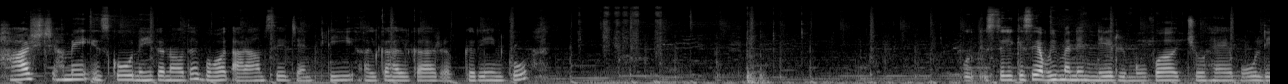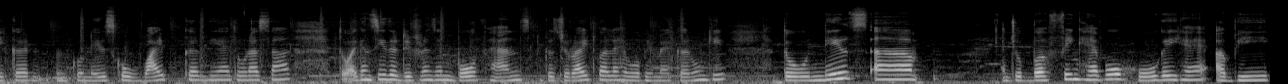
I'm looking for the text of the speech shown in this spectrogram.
हार्श हमें इसको नहीं करना होता है बहुत आराम से जेंटली हल्का हल्का रब करें इनको। इस तरीके से अभी मैंने नेल रिमूवर जो है वो लेकर उनको नेल्स को वाइप कर दिया है थोड़ा सा तो I can see the difference in both hands because जो राइट वाला है वो भी मैं करूँगी। तो नेल्स जो बफिंग है वो हो गई है। अभी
